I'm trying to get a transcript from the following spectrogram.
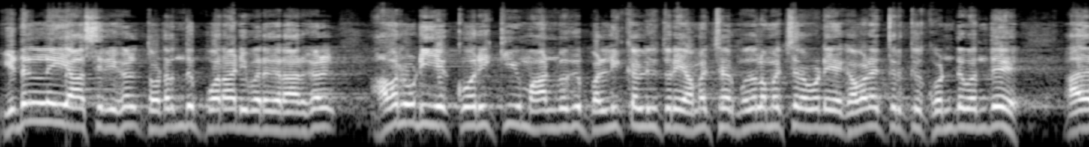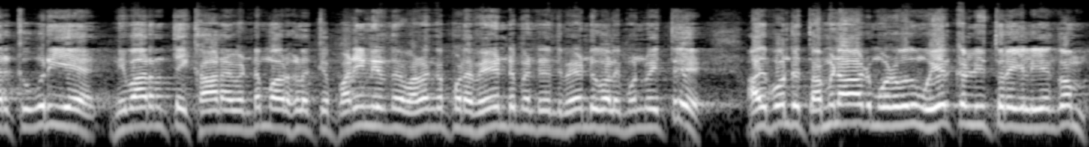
இடைநிலை ஆசிரியர்கள் தொடர்ந்து போராடி வருகிறார்கள். அவருடைய கோரிக்கையும் மாண்புமிகு பள்ளிக்கல்வித்துறை அமைச்சர் முதலமைச்சர் அவருடைய கவனத்திற்கு கொண்டு வந்து அதற்கு உரிய நிவாரணத்தை காண வேண்டும். அவர்களுக்கு பணி நிறுத்தம் வழங்கப்பட வேண்டும் என்ற இந்த வேண்டுகோளை முன்வைத்து அதுபோன்று தமிழ்நாடு முழுவதும் உயர்கல்வித்துறையில் இயங்கும்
